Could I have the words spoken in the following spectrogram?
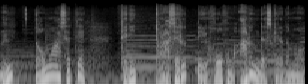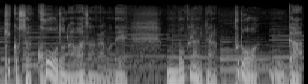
ん？と思わせて手に取らせるっていう方法もあるんですけれども結構それ高度な技なので僕らみたいなプロが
